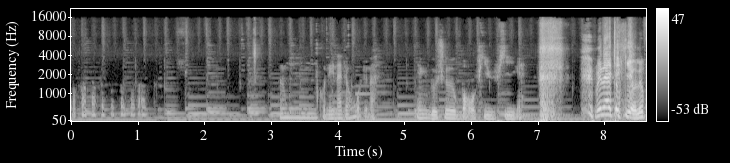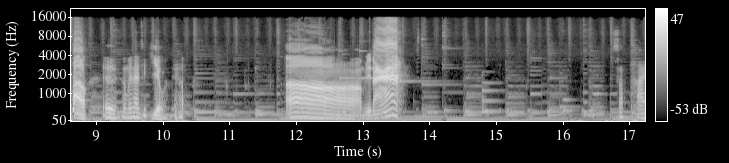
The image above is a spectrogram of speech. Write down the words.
ปั๊บปั๊บปั๊บปั๊บปั๊บปั๊บปั๊บอืมคนนี้น่าจะโหดอยู่นะ ยังดูชื่อบอกว่า PVP ไง ไม่น่าจะเกี่ยวหรือเปล่า เออ ก็ไม่น่าจะเกี่ยวนะครับอ่าอยู่นะ ซัพพลาย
